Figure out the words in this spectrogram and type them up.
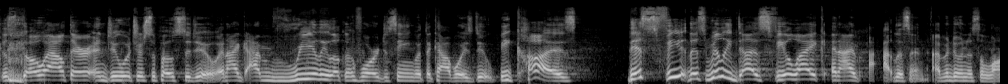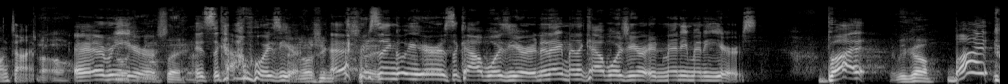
Just go out there and do what you're supposed to do. And I, I'm really looking forward to seeing what the Cowboys do because this feel, this really does feel like, and I, I listen. I've been doing this a long time. Uh-oh. Every I know what you're year, it's the Cowboys year. I know what you're gonna Every say. single year, it's the Cowboys year, and it ain't been the Cowboys year in many, many years. But, Here we go. but, Here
